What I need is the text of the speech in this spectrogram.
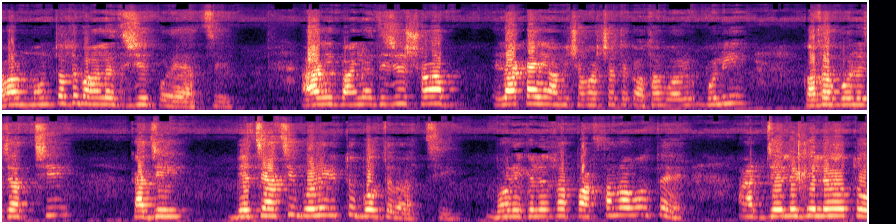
আমার মনটা তো বাংলাদেশে পড়ে আছে। আর আমি বাংলাদেশের সব এলাকায় আমি সবার সাথে কথা বলি কথা বলে যাচ্ছি। কাজেই বেঁচে আছি বলেই তো বলতে পারছি। মরে গেলে তো পারতাম না বলতে, আর জেলে গেলেও তো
